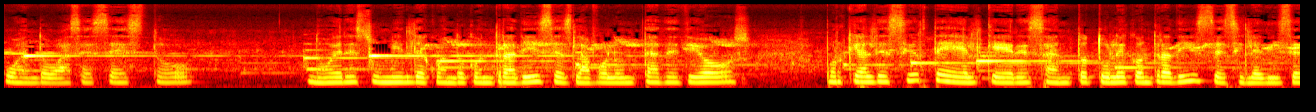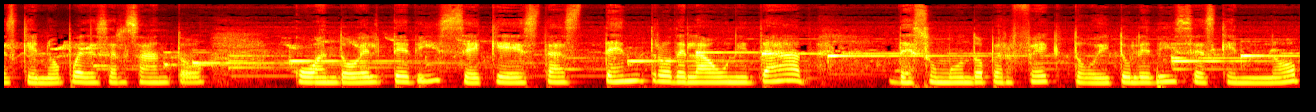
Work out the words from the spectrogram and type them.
cuando haces esto. No eres humilde cuando contradices la voluntad de Dios, porque al decirte Él que eres santo, tú le contradices y le dices que no puedes ser santo, cuando Él te dice que estás dentro de la unidad de su mundo perfecto y tú le dices que no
